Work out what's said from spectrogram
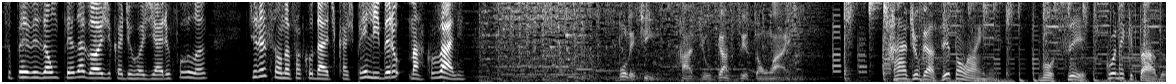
supervisão pedagógica de Rogério Furlan, direção da Faculdade Casper Libero, Marco Vale. Boletim Rádio Gazeta Online. Rádio Gazeta Online. Você conectado.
